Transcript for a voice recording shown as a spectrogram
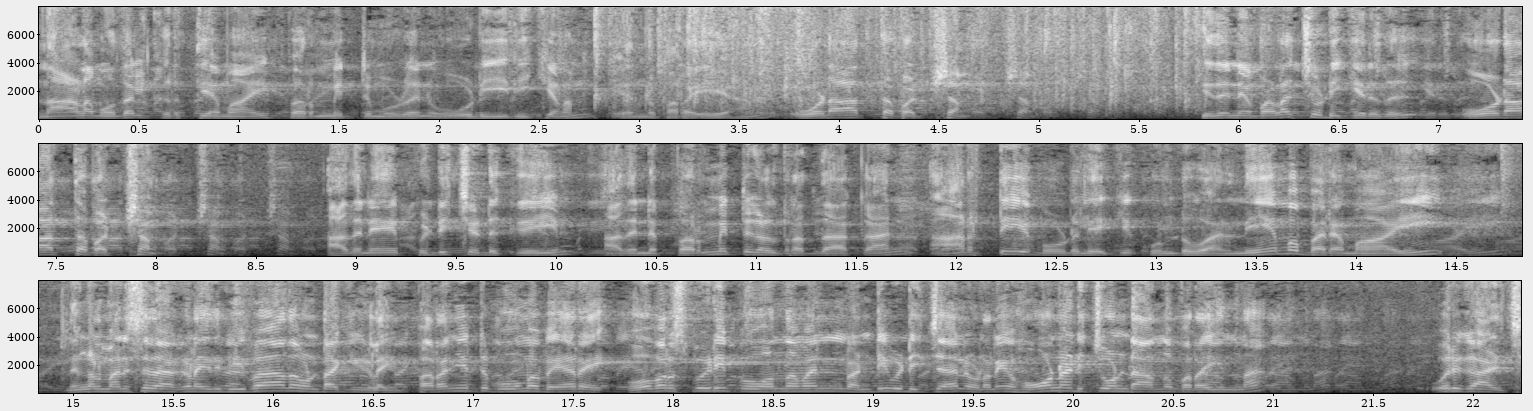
നാളെ മുതൽ കൃത്യമായി പെർമിറ്റ് മുഴുവൻ ഓടിയിരിക്കണം എന്ന് പറയുകയാണ്. ഓടാത്ത പക്ഷം. ഇതിനെ വളച്ചൊടിക്കരുത്. ഓടാത്ത പക്ഷം. അതിനെ പിടിച്ചെടുക്കുകയും അതിന്റെ പെർമിറ്റുകൾ റദ്ദാക്കാൻ ആർ ടി എ ബോർഡിലേക്ക് കൊണ്ടുപോകാൻ നിയമപരമായി നിങ്ങൾ മനസ്സിലാക്കണം ഇത് വിവാദം ഉണ്ടാക്കി കളയും. പറഞ്ഞിട്ട് പോകുമ്പോൾ വേറെ. ഓവർ സ്പീഡിൽ പോകുന്നവൻ വണ്ടി പിടിച്ചാൽ ഉടനെ ഹോൺ അടിച്ചുകൊണ്ടാന്ന് പറയുന്ന ഒരു കാഴ്ച.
